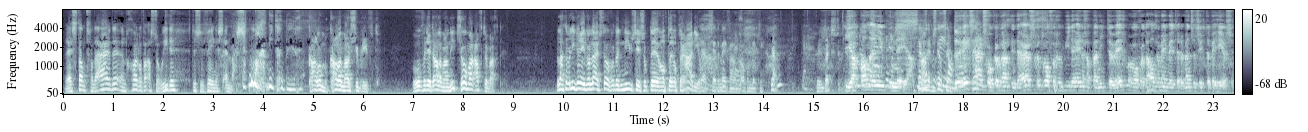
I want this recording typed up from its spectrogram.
Restant van de aarde, een gordel van asteroïden tussen Venus en Mars. Het mag niet gebeuren. Kalm, kalm alsjeblieft. We hoeven dit allemaal niet zomaar af te wachten. Laten we liever even luisteren of er nieuws is op de, op de, op de radio. Ja, ik zet hem even aan, een ogenblikje. Ja. Japan en Nieuw-Guinea. De reeks aardschokken bracht in de ergst getroffen gebieden enige paniek teweeg, maar over het algemeen weten de mensen zich te beheersen.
